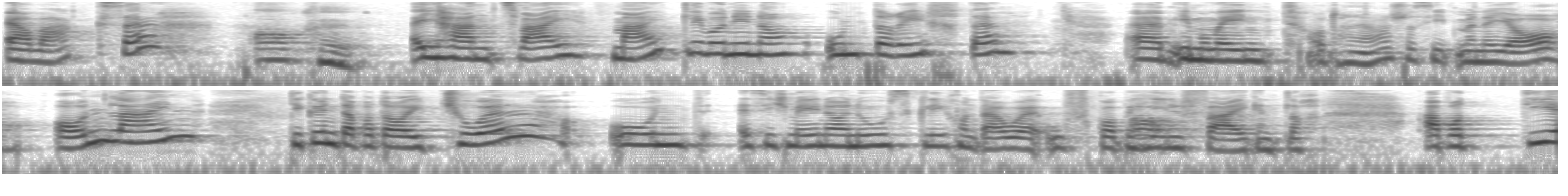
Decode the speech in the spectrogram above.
erwachsen. Okay. Ich habe zwei Mädchen, die ich noch unterrichte. Ähm, Im Moment, oder ja, schon seit einem Jahr, online. Die gehen aber hier in die Schule und es ist mehr noch ein Ausgleich und auch eine Aufgabenhilfe eigentlich. Aber die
